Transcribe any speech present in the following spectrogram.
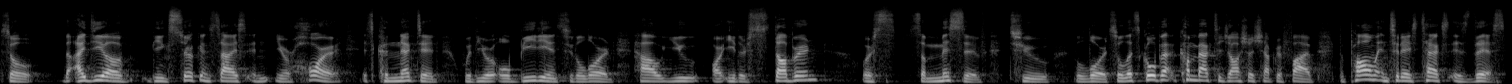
So the idea of being circumcised in your heart is connected with your obedience to the Lord, how you are either stubborn or submissive to the Lord. So let's go back, come back to Joshua chapter 5. The problem in today's text is this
